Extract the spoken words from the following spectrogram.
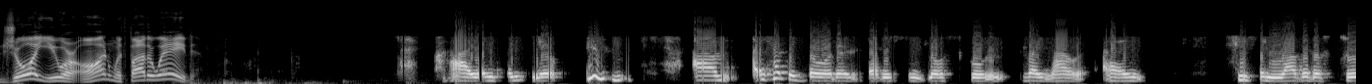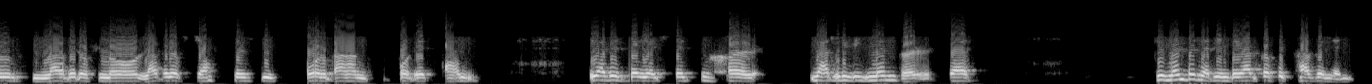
Joy, you are on with Father Wade. Hi, and thank you. Um, I have a daughter that is in law school right now, and she's a lover of truth, lover of law, lover of justice. All for it. And the other day I said to her, Natalie, remember that remember that in the Ark of the Covenant,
